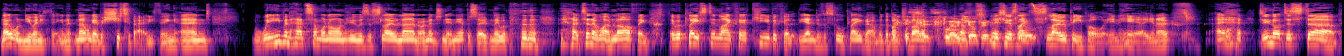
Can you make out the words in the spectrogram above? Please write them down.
no one knew anything and no one gave a shit about anything and we even had someone on who was a slow learner. I mentioned it in the episode, and they were, I don't know why I'm laughing. They were placed in like a cubicle at the end of the school playground with a bunch of other Slow children. It's just like Slow. slow people in here, you know. Uh, do not disturb.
